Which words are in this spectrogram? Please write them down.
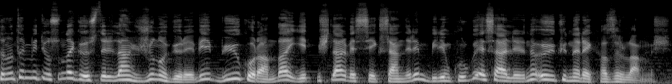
Tanıtım videosunda gösterilen Juno görevi büyük oranda 70'ler ve 80'lerin bilim kurgu eserlerine öykünerek hazırlanmış.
